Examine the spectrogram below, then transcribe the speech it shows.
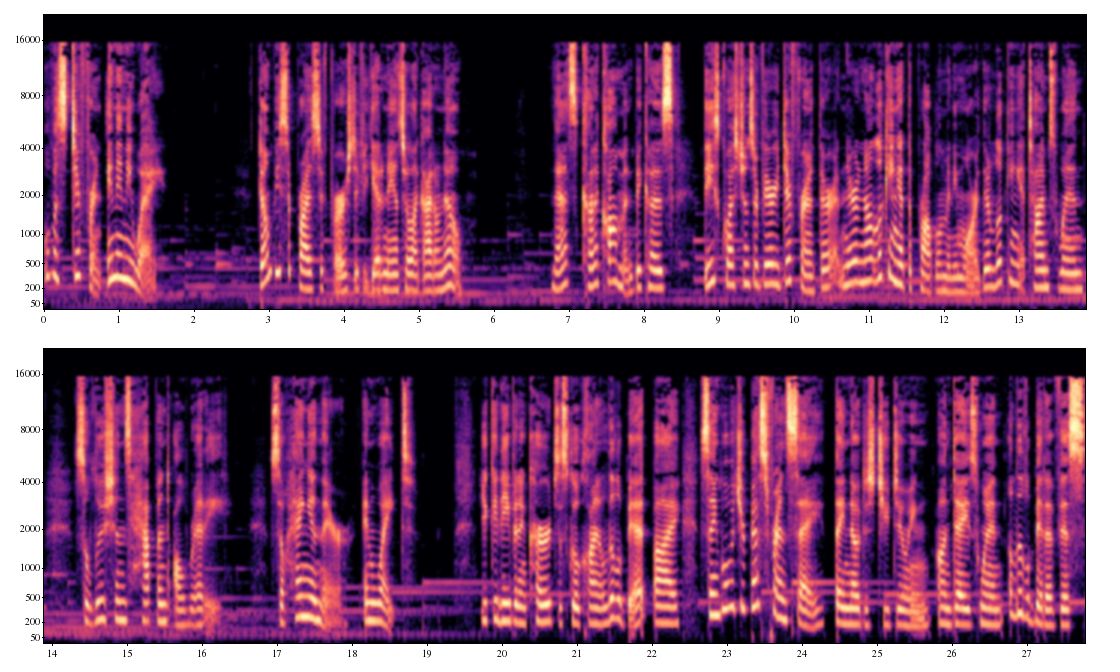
What was different in any way? Don't be surprised at first if you get an answer like, I don't know. That's kind of common because these questions are very different. They're, they're not looking at the problem anymore. They're looking at times when solutions happened already. So hang in there and wait. You can even encourage the school client a little bit by saying, What would your best friends say they noticed you doing on days when a little bit of this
